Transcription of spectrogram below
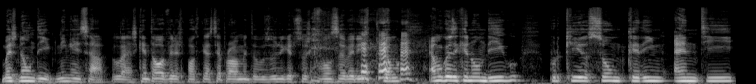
mas não digo, ninguém sabe. Aliás, quem está a ouvir este podcast é provavelmente as únicas pessoas que vão saber isso, porque é uma, é uma coisa que eu não digo, porque eu sou um bocadinho anti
